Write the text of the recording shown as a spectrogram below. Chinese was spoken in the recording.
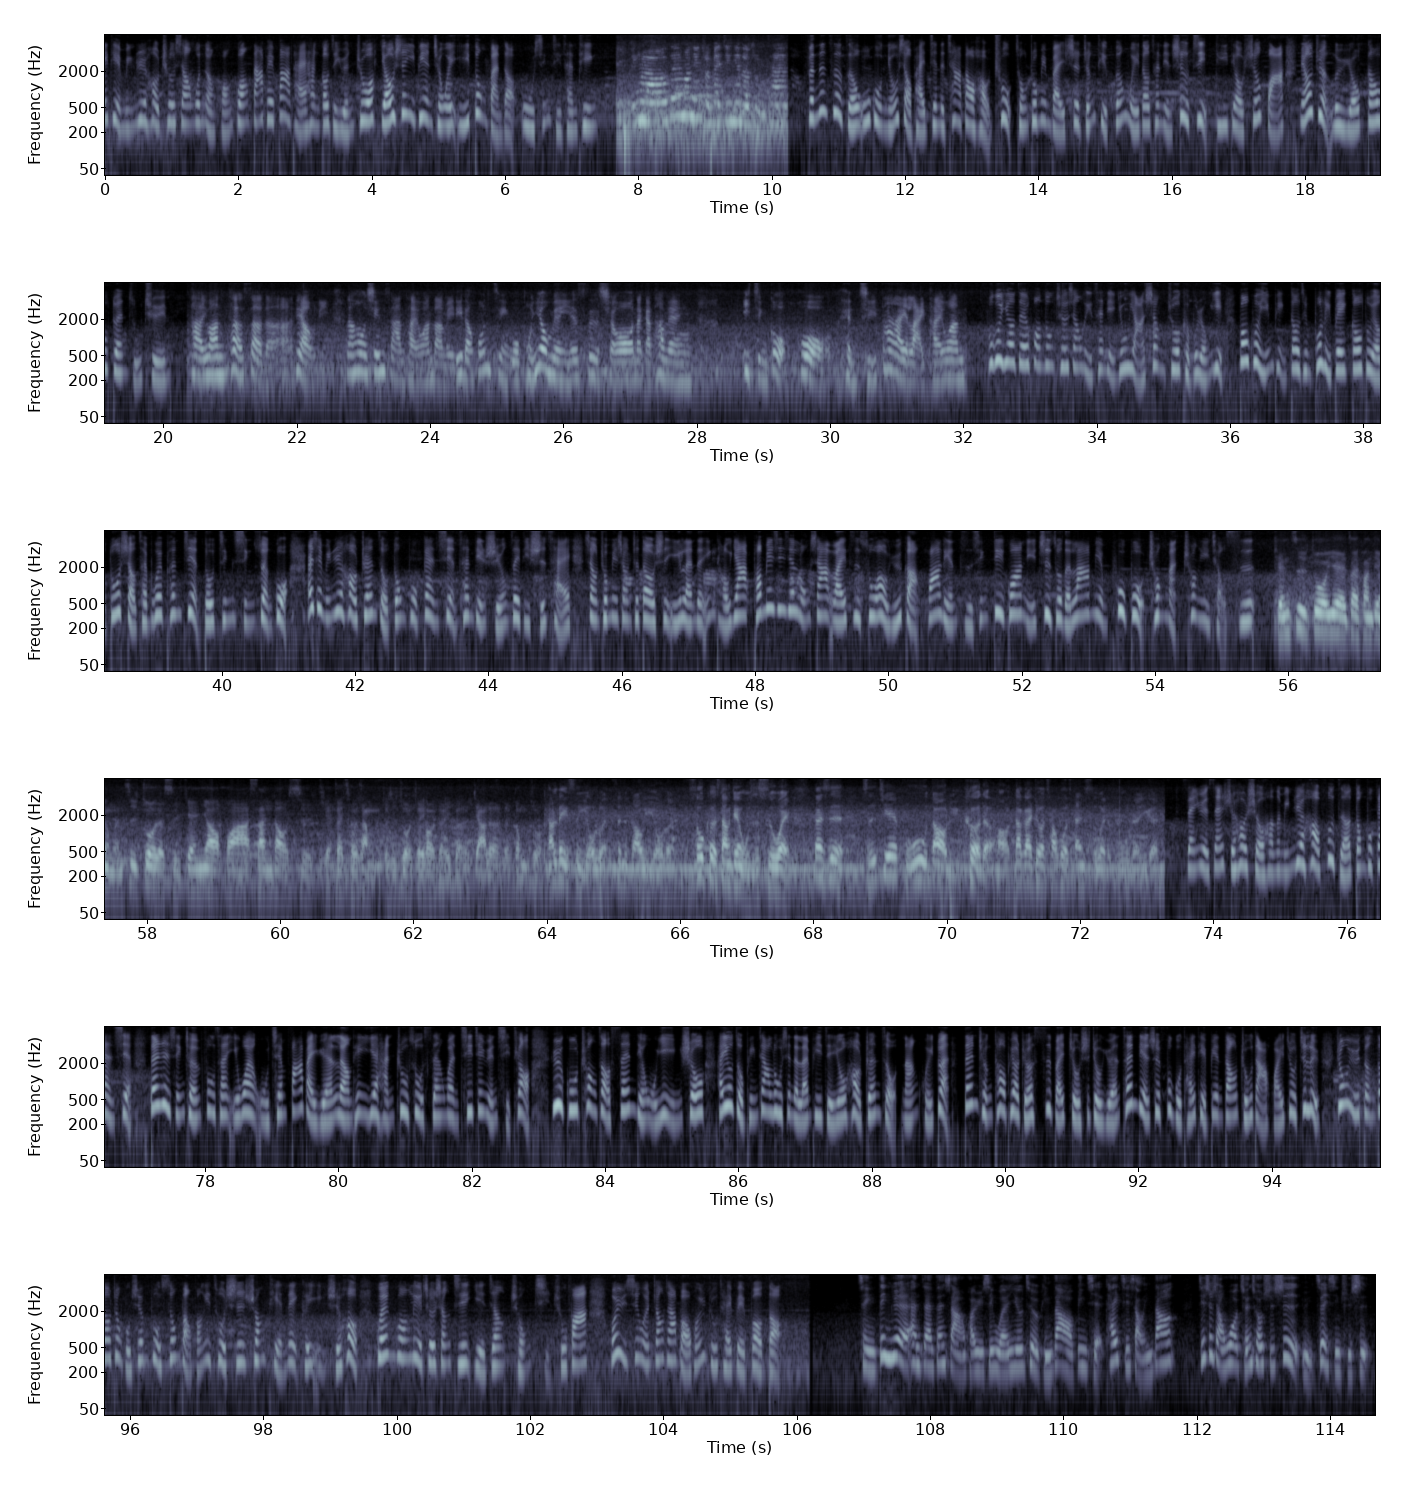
台铁明日号车厢温暖黄光，搭配吧台和高级圆桌，摇身一变成为移动版的五星级餐厅。您好，在帮您准备今天的主餐。粉嫩色泽五谷牛小排煎的恰到好处，从桌面摆设整体氛围到餐点设计，低调奢华，瞄准旅游高端族群。台湾特色的料理，然后欣赏台湾的美丽的风景。我朋友们也是说，那个他们已经过或很期待来台湾。不过要在晃动车厢里餐点优雅上桌可不容易，包括饮品倒进玻璃杯高度要多少才不会喷溅，都精心算过。而且明日号专走东部干线，餐点使用在地食材，像桌面上这道是宜兰的樱桃鸭，旁边新鲜龙虾来自苏澳渔港，花莲紫心地瓜泥制作的拉面瀑布，充满创意巧思。前置作业在饭店，我们制作的时间要花三到四天。在车上，我们就是做最后的一个加热的动作。它类似游轮，甚至高于游轮。收客上间五十四位，但是直接服务到旅客的，哦，大概就要超过三十位的服务人员。三月三十号首航的明日号负责东部干线，单日行程副餐一万五千八百元，两天一夜含住宿三万七千元起跳，预估创造三点五亿营收。还有走平价路线的蓝皮解忧号专走南回段，单程套票折四百九十九元，餐点是复古台铁便当，主打怀旧之旅。终于等到政府宣布松绑防疫措施，双铁内可以饮食后，观光列车商机也将重启出发。华宇。新闻张家宝、黄玉竹台北报道，请订阅、按赞、分享华语新闻 YouTube 频道，并且开启小铃铛，及时掌握全球时事与最新趋势。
